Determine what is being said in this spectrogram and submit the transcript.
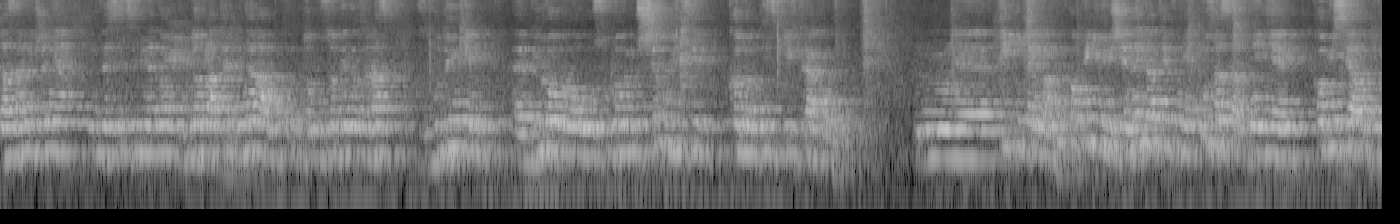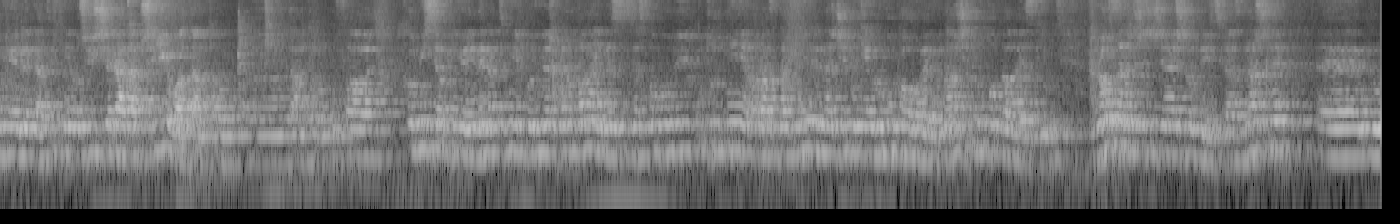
dla zamierzenia inwestycyjnego budowa terminala autobusowego wraz z budynkiem e, biurowo-usługowym przy ulicy Konotnickiej w Krakowie. Mm, I tutaj mamy, opiniuje się negatywnie, uzasadnienie, komisja opiniuje negatywnie, oczywiście Rada przyjęła tamtą, e, tamtą uchwałę, komisja opiniuje negatywnie, ponieważ planowana inwestycja spowoduje utrudnienie oraz nadmierne nasilenie ruchu kołowego na osiedlu podlaleskim, wzrost zanieczyszczenia środowiska, znaczny, em,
